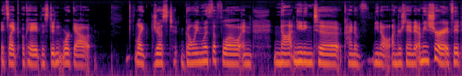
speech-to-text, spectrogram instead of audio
it's like okay this didn't work out like just going with the flow and not needing to kind of you know understand it. I mean sure if it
